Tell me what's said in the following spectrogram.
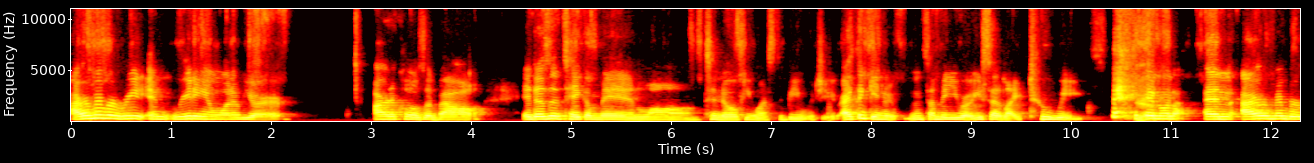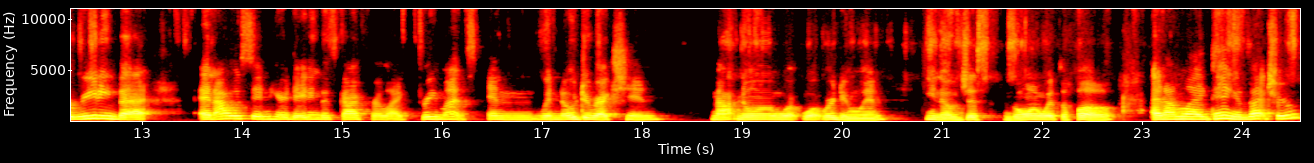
I remember read in, reading in one of your articles about it doesn't take a man long to know if he wants to be with you. I think in, in something you wrote, you said like two weeks. Yeah. and when I, and I remember reading that, and I was sitting here dating this guy for like three months, and with no direction, not knowing what what we're doing, you know, just going with the flow. And I'm like, dang, is that true?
